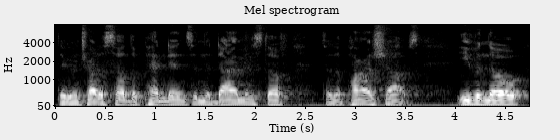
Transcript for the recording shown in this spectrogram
They're gonna try to sell the pendants and the diamond stuff to the pawn shops, even though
